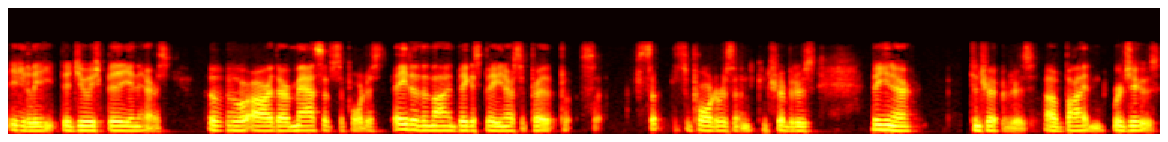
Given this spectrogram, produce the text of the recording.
elite, the Jewish billionaires, who are their massive supporters. Eight of the nine biggest billionaire supporters and contributors, billionaire contributors of Biden were Jews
